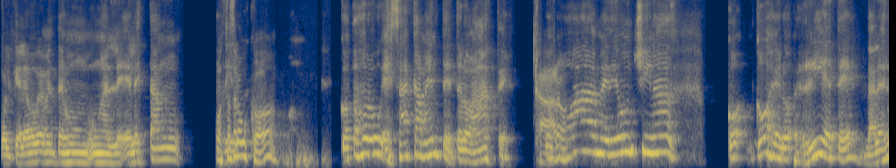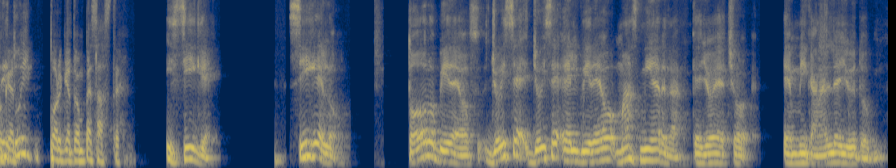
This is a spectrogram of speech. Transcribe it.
porque él obviamente es un, un él es tan... Costa se lo buscó. Costa solo, exactamente, te lo ganaste. Claro. Ah, me dio un chinazo. Co- cógelo, ríete, dale Porque- retweet Porque tú empezaste. y sigue. Síguelo. Todos los videos. Yo hice, yo hice el video más mierda que yo he hecho en mi canal de YouTube.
